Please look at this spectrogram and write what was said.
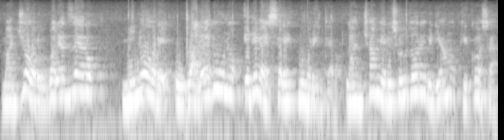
maggiore o uguale a 0 minore o uguale ad 1 e deve essere numero intero. Lanciamo il risolutore, vediamo che cosa,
